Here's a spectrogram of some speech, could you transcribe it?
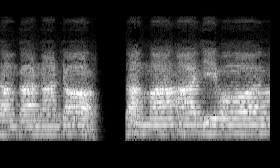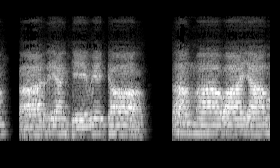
ทำการงานชอบ สัมมาอาชีวการ เลี้ยงชีวิตชอบสัมมาวายาโม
